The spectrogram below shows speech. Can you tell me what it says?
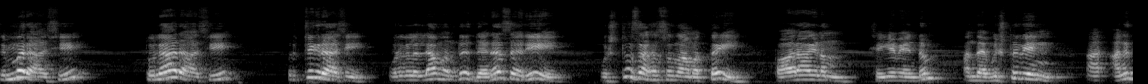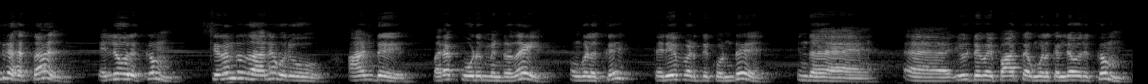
சிம்ம ராசி துலா ராசி விருச்சிக ராசி இவர்களெல்லாம் வந்து தினசரி விஷ்ணு சகசிரநாமத்தை பாராயணம் செய்ய வேண்டும். அந்த விஷ்ணுவின் அ- அனுகிரகத்தால் எல்லோருக்கும் சிறந்ததான ஒரு ஆண்டு வரக்கூடும் என்றதை உங்களுக்கு தெரியப்படுத்திக் கொண்டு இந்த யூடியூபை பார்த்த உங்களுக்கு எல்லோருக்கும்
